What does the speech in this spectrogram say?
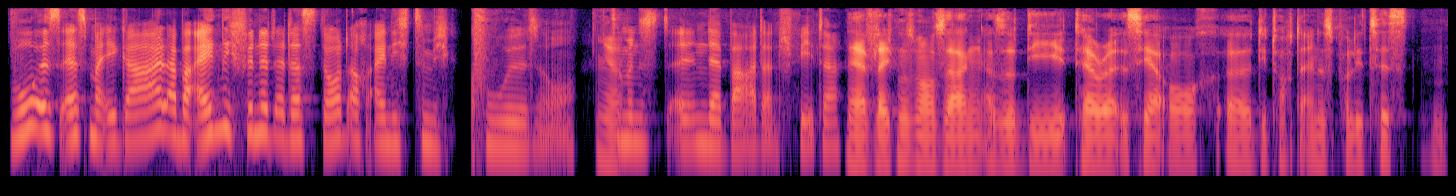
Wo ist erstmal egal, aber eigentlich findet er das dort auch eigentlich ziemlich cool, so. Ja. Zumindest in der Bar dann später. Naja, vielleicht muss man auch sagen, also die Tara ist ja auch äh, die Tochter eines Polizisten.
